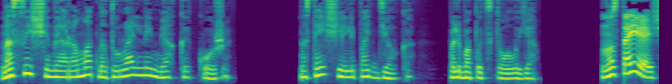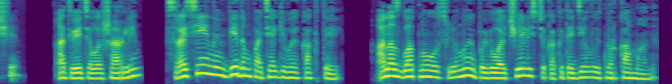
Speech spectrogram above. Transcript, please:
Насыщенный аромат натуральной мягкой кожи. Настоящая или подделка? Полюбопытствовала я. «Настоящая», — ответила Шарлин, с рассеянным видом потягивая коктейль. Она сглотнула слюну и повела челюстью, как это делают наркоманы.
